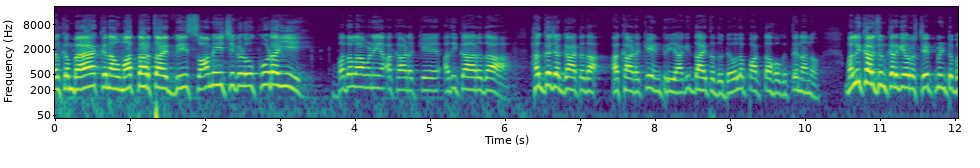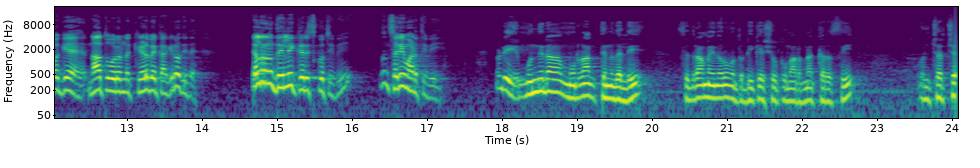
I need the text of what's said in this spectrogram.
ವೆಲ್ಕಮ್ ಬ್ಯಾಕ್ ನಾವು ಮಾತನಾಡ್ತಾ ಇದ್ವಿ. ಸ್ವಾಮೀಜಿಗಳು ಕೂಡ ಈ ಬದಲಾವಣೆಯ ಅಖಾಡಕ್ಕೆ, ಅಧಿಕಾರದ ಹಗ್ಗ ಜಗ್ಗಾಟದ ಅಖಾಡಕ್ಕೆ ಎಂಟ್ರಿ ಆಗಿದ್ದಾಯ್ತದು. ಡೆವಲಪ್ ಆಗ್ತಾ ಹೋಗುತ್ತೆ. ನಾನು ಮಲ್ಲಿಕಾರ್ಜುನ್ ಖರ್ಗೆ ಅವರ ಸ್ಟೇಟ್ಮೆಂಟ್ ಬಗ್ಗೆ ನಾತು ಅವರನ್ನು ಕೇಳಬೇಕಾಗಿರೋದಿದೆ. ಎಲ್ಲರನ್ನು ದೆಹಲಿ ಕರೆಸ್ಕೋತೀವಿ ಅದನ್ನು ಸರಿ ಮಾಡ್ತೀವಿ. ನೋಡಿ, ಮುಂದಿನ ಮೂರ್ನಾಲ್ಕು ದಿನದಲ್ಲಿ ಸಿದ್ದರಾಮಯ್ಯನವರು ಮತ್ತು ಡಿ ಕೆ ಶಿವಕುಮಾರನ್ನ ಕರೆಸಿ ಒಂದು ಚರ್ಚೆ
